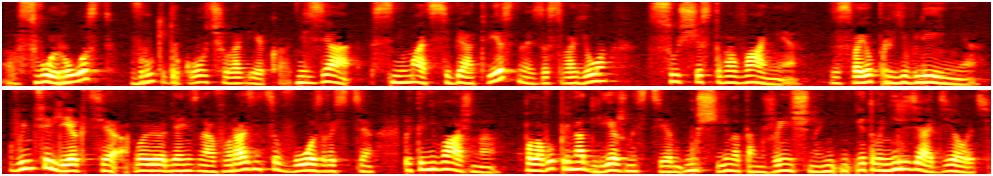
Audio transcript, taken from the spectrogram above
э, свой рост в руки другого человека. Нельзя снимать с себя ответственность за свое существование, за свое проявление в интеллекте, в, я не знаю, в разнице в возрасте. Это не важно. Половой принадлежности, мужчина, там, женщина. Этого нельзя делать.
